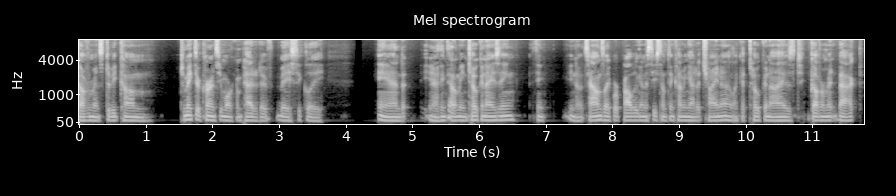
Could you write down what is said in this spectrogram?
governments to become, to make their currency more competitive, basically. And, you know, I think that'll mean tokenizing. I think, you know, it sounds like we're probably going to see something coming out of China, like a tokenized government backed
